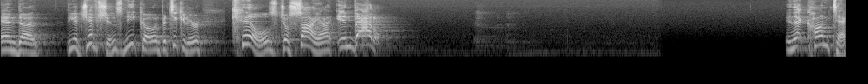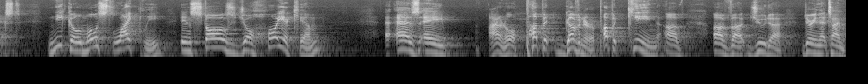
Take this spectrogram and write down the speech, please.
And uh, the Egyptians, Necho in particular, kills Josiah in battle. In that context, Necho most likely installs Jehoiakim as a, I don't know, a puppet governor, a puppet king of, of uh, Judah during that time,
